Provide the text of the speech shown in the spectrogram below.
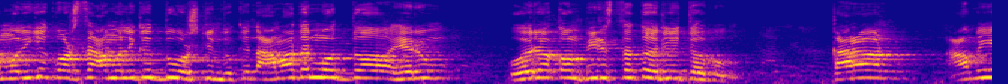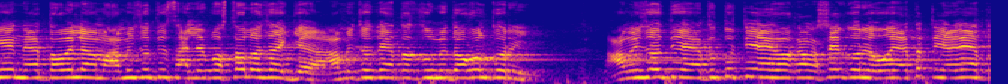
আমলিকে করছে, আমলিকে দোষ কিন্তু কিন্তু আমাদের মধ্যে হেরুম ওই রকম ফিরিস্তা তৈরি হইতে হব কারণ আমি নেতা হইলাম, আমি যদি চালের বস্তা হলে যাই গিয়া, আমি যদি এত জমি দখল করি, আমি যদি এত তো টিয়া কাছে করি ওই এত টিয়া এত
